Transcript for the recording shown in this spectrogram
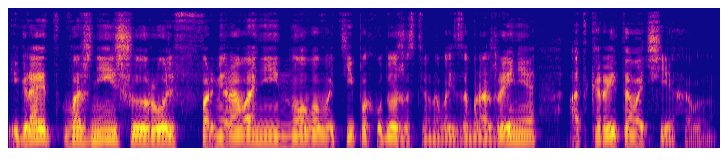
играет важнейшую роль в формировании нового типа художественного изображения, открытого Чеховым.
